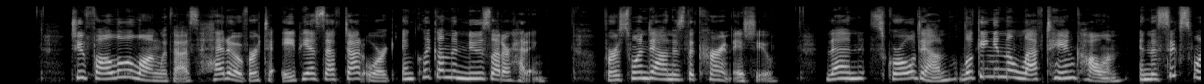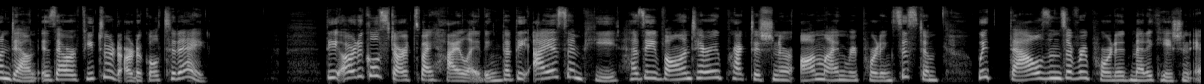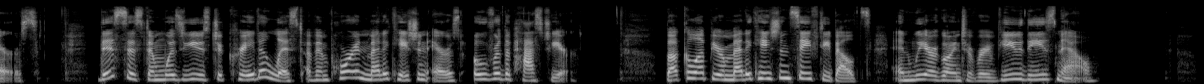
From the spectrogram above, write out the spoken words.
To follow along with us, head over to apsf.org and click on the newsletter heading. First one down is the current issue. Then scroll down, looking in the left hand column, and the sixth one down is our featured article today. The article starts by highlighting that the ISMP has a voluntary practitioner online reporting system with thousands of reported medication errors. This system was used to create a list of important medication errors over the past year. Buckle up your medication safety belts, and we are going to review these now.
